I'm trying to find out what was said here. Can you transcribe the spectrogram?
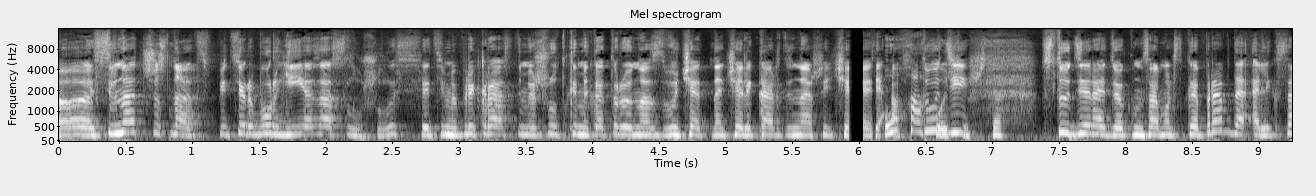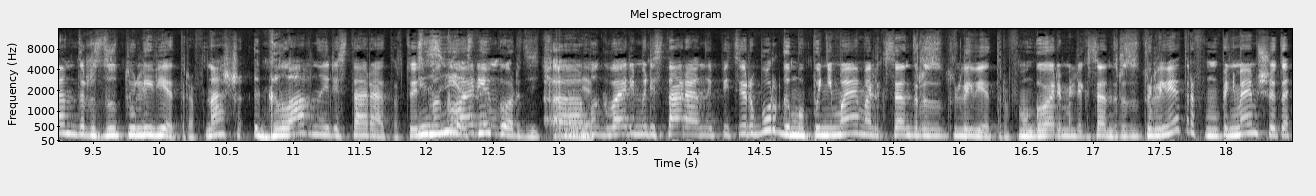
17-16 в Петербурге я заслушалась этими прекрасными шутками, которые у нас звучат в начале каждой нашей части. Ох, а в студии, в студии радио «Комсомольская правда» Александр Затулеветров, наш главный ресторатор. То есть мы говорим, городе э, мы говорим рестораны Петербурга, мы понимаем Александр Затулеветров. Мы говорим Александр Затулеветров, мы понимаем, что это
